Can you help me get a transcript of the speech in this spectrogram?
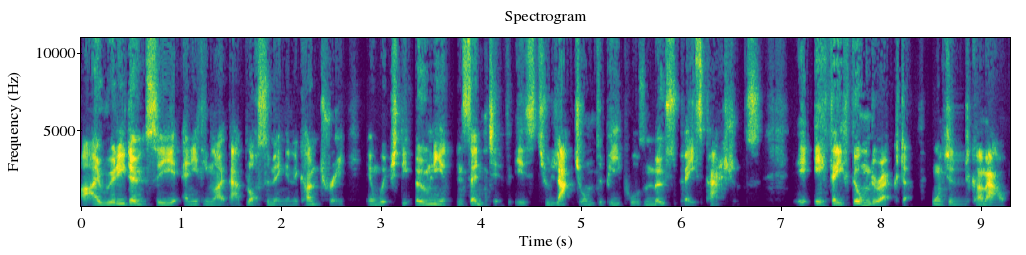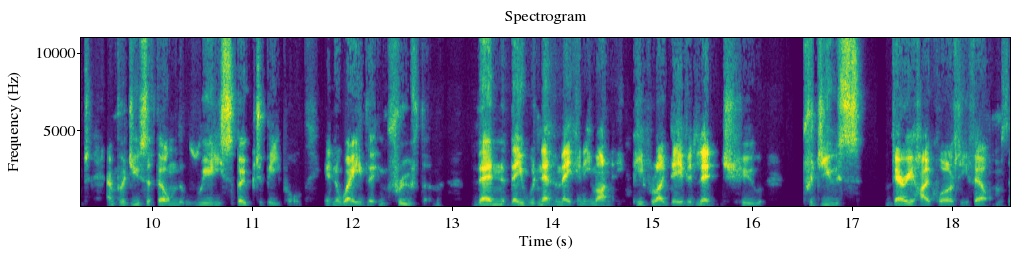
I really don't see anything like that blossoming in a country in which the only incentive is to latch onto people's most base passions. If a film director wanted to come out and produce a film that really spoke to people in a way that improved them, then they would never make any money. People like David Lynch, who produce very high quality films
